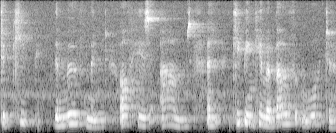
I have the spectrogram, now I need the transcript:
to keep the movement of his arms and keeping him above water,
